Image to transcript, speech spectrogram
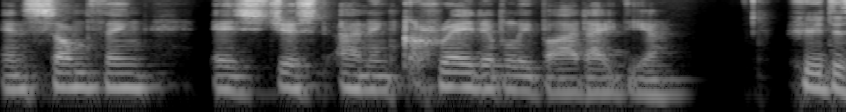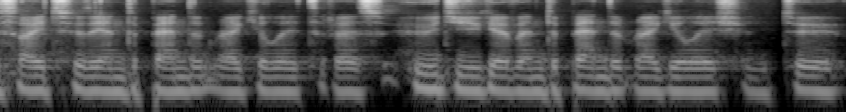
in something is just an incredibly bad idea. Who decides who the independent regulator is? Who do you give independent regulation to?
